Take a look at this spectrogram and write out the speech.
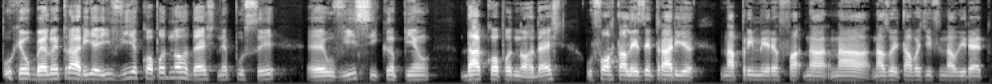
Porque o Belo entraria aí via Copa do Nordeste, né, por ser é, o vice-campeão da Copa do Nordeste. O Fortaleza entraria na primeira na, na, nas oitavas de final direto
